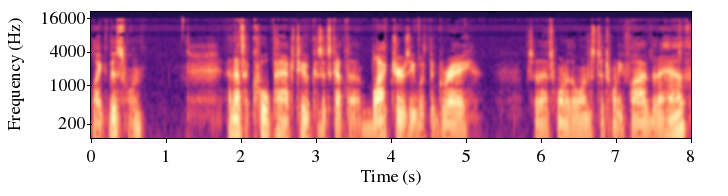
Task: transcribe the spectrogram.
like this one. And that's a cool patch too, because it's got the black jersey with the gray. So that's one of the ones to 25 that I have.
